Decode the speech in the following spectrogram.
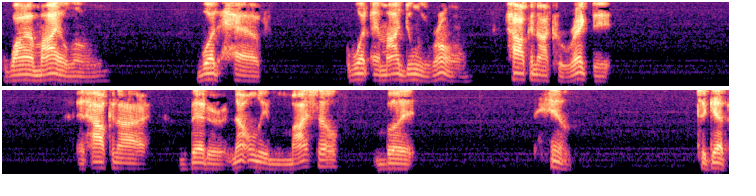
Why am I alone? What have what am I doing wrong? How can I correct it? And how can I better not only myself but him together.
